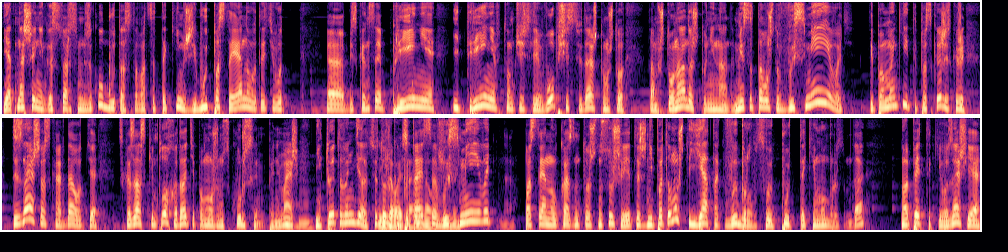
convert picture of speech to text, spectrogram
И отношение к государственному языку будет оставаться таким же. И будет постоянно вот эти вот э, без конца прения и трения, в том числе в обществе, да, о том, что там что надо, что не надо. Вместо того, чтобы высмеивать, ты помоги, ты подскажи, скажи, ты знаешь, Оскар, да, вот у тебя с казахским плохо, давайте поможем с курсами, понимаешь? Мгм. Никто этого не делает. Все Или только пытается научим, высмеивать, Да. постоянно указано то, что, ну, слушай, это же не потому, что я так выбрал свой путь таким образом, да? Но опять-таки, вот знаешь, я,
